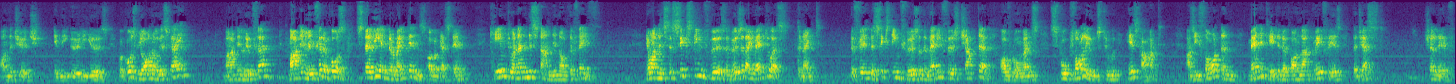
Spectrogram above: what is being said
on the church in the early years. Well, of course, we all know this guy, Martin Luther. Martin Luther, of course, studying the writings of Augustine, came to an understanding of the faith. You know, and it's the 16th verse, the verse that I read to us tonight the, first, the 16th verse of the very first chapter of Romans spoke volumes to his heart as he thought and meditated upon that great phrase, the just shall live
